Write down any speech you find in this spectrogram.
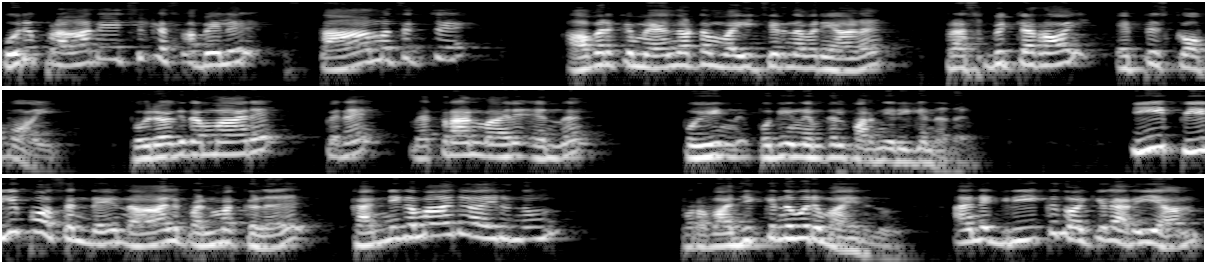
ഒരു പ്രാദേശിക സഭയിൽ താമസിച്ച് അവർക്ക് മേൽനോട്ടം വഹിച്ചിരുന്നവരെയാണ് പ്രസ്ബിറ്ററോയ് എപ്പിസ്കോപ്പോയ്. പുരോഹിതന്മാര് പിന്നെ മെത്രാന്മാര് എന്ന് പുതിയ പുതിയ നിയമത്തിൽ പറഞ്ഞിരിക്കുന്നത്. ഈ പീലിപ്പോസിന്റെ നാല് പെൺമക്കൾ കന്യകമാരായിരുന്നു പ്രവചിക്കുന്നവരുമായിരുന്നു. അതിന്റെ ഗ്രീക്ക് നോക്കിയാൽ അറിയാം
